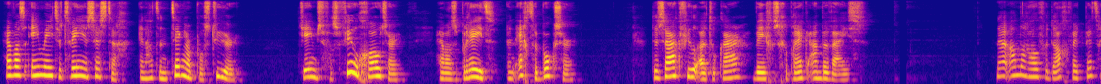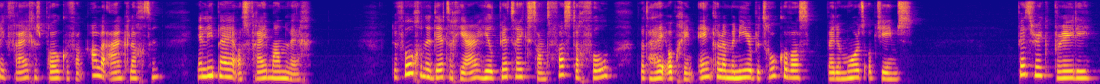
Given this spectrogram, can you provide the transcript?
Hij was 1,62 meter en had een tenger postuur. James was veel groter. Hij was breed, een echte bokser. De zaak viel uit elkaar wegens gebrek aan bewijs. Na anderhalve dag werd Patrick vrijgesproken van alle aanklachten en liep hij als vrij man weg. De volgende dertig jaar hield Patrick standvastig vol dat hij op geen enkele manier betrokken was bij de moord op James. Patrick Brady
